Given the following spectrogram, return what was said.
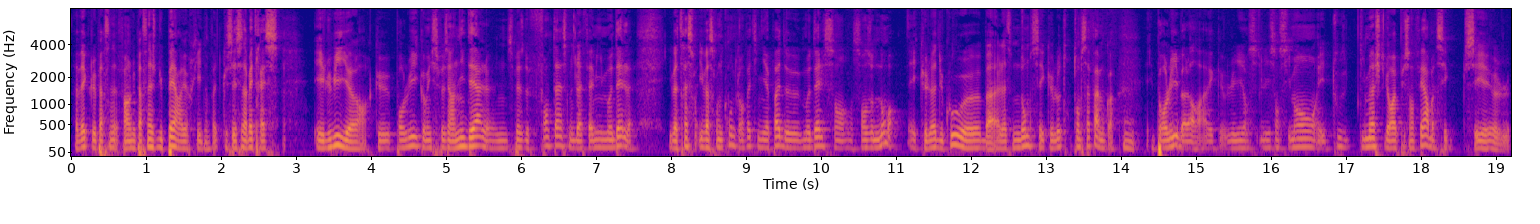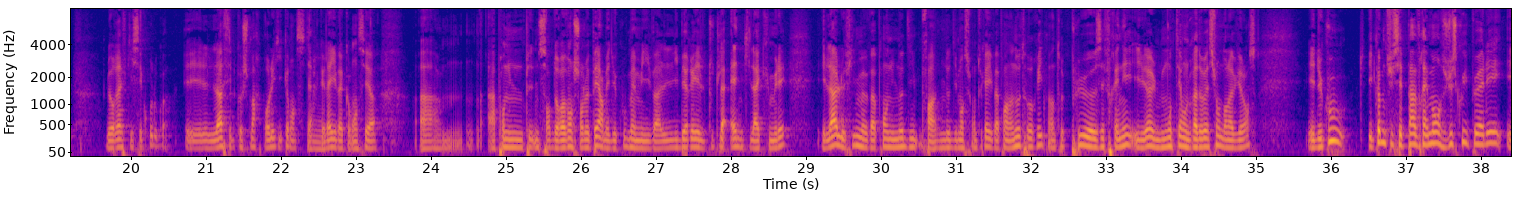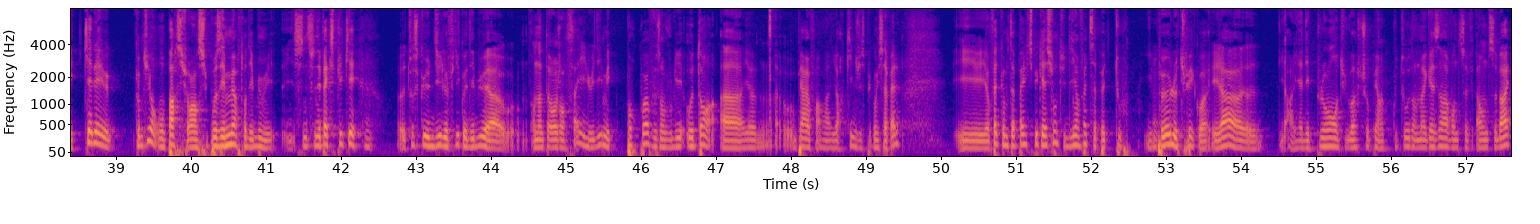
avec le personnage, enfin le personnage du père Yorkine, en fait, que c'est sa maîtresse. Et lui, alors que pour lui, comme il se faisait un idéal, une espèce de fantasme de la famille modèle, il va, très, il va se rendre compte qu'en fait, il n'y a pas de modèle sans, sans zone d'ombre. Et que là, du coup, euh, bah, la zone d'ombre, c'est que l'autre tombe sa femme, quoi. Mm. Et pour lui, bah, alors, avec le lic- licenciement et toute l'image qu'il aurait pu s'en faire, bah, c'est c'est, euh, le, le rêve qui s'écroule, quoi. Et là, c'est le cauchemar pour lui qui commence. C'est-à-dire Mm. que là, il va commencer à, à, à prendre une, une sorte de revanche sur le père, mais du coup, même, il va libérer toute la haine qu'il a accumulée. Et là, le film va prendre une autre, dim- enfin, une autre dimension. En tout cas, il va prendre un autre rythme, un truc plus euh, effréné. Et il a une montée en graduation dans la violence. Et du coup, et comme tu sais pas vraiment jusqu'où il peut aller et quel est, comme tu dis, on part sur un supposé meurtre au début, mais ce, ce n'est pas expliqué. Euh, tout ce que dit le flic au début à- en interrogeant ça, il lui dit mais pourquoi vous en vouliez autant à, euh, au père, enfin à Yorkin, je sais plus comment il s'appelle. Et en fait, comme t'as pas l'explication, tu te dis en fait ça peut être tout. Il Mm. peut le tuer quoi. Et là, euh, il y a- il y a des plans, tu vois choper un couteau dans le magasin avant de se, avant de se barrer.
